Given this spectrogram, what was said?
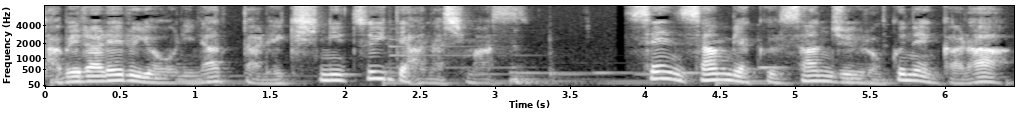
食べられるようになった歴史について話します。1336年から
